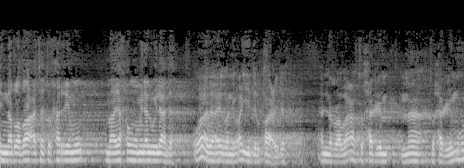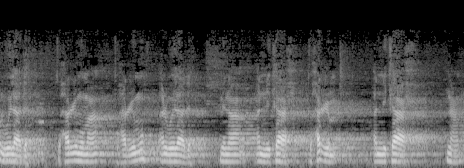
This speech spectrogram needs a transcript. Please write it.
إن الرضاعة تحرم ما يحرم من الولادة. وهذا أيضا يؤيد القاعدة أن الرضاعة تحرم ما تحرمه الولادة. تحرم ما تحرمه الولادة. من النكاح. تحرم النكاح. نعم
